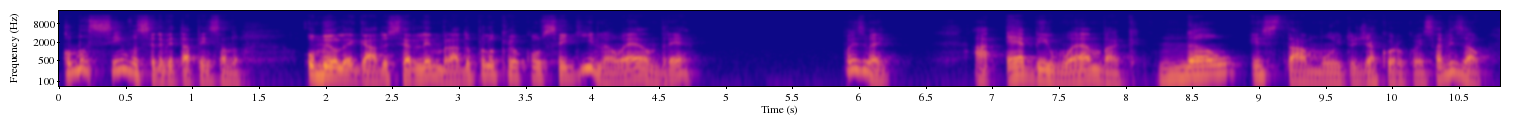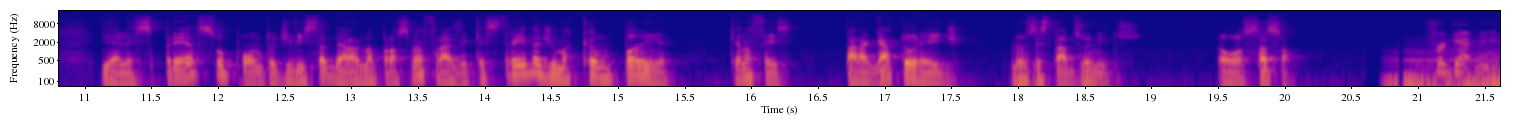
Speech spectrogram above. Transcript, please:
Como assim você deve estar pensando? O meu legado é ser lembrado pelo que eu consegui, não é, André? Pois bem, a Abby Wambach não está muito de acordo com essa visão e ela expressa o ponto de vista dela na próxima frase, que é extraída de uma campanha que ela fez para Gatorade nos Estados Unidos. Ouça só. Forget me.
